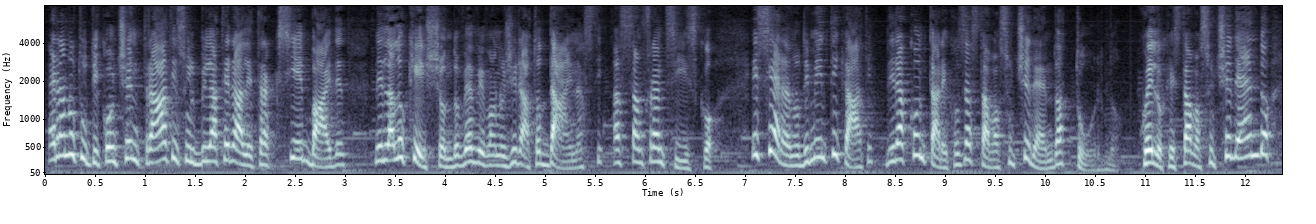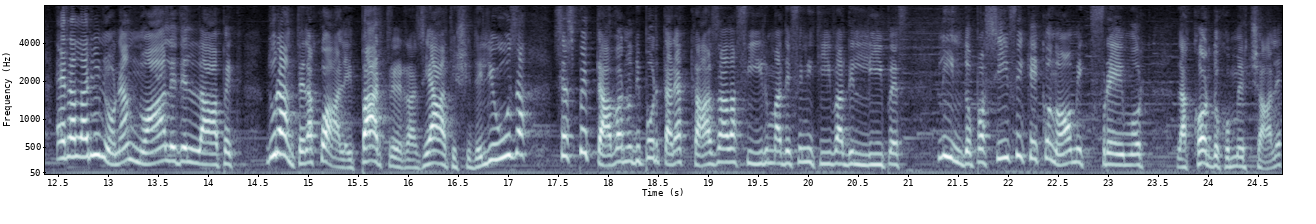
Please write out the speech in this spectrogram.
erano tutti concentrati sul bilaterale tra Xi e Biden nella location dove avevano girato Dynasty a San Francisco e si erano dimenticati di raccontare cosa stava succedendo attorno. Quello che stava succedendo era la riunione annuale dell'APEC, durante la quale i partner asiatici degli USA si aspettavano di portare a casa la firma definitiva dell'IPEF, l'Indo-Pacific Economic Framework, l'accordo commerciale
